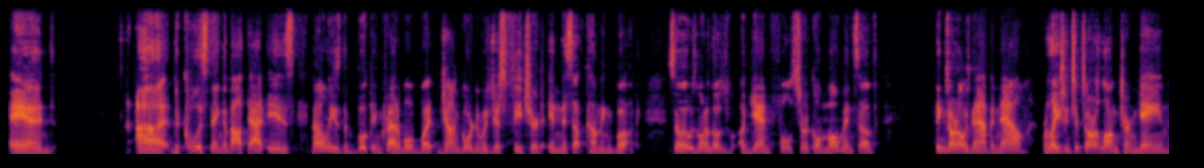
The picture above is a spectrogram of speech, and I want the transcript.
And uh, the coolest thing about that is not only is the book incredible, but Jon Gordon was just featured in this upcoming book. So it was one of those, again, full circle moments of things aren't always going to happen now. Relationships are a long term game.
